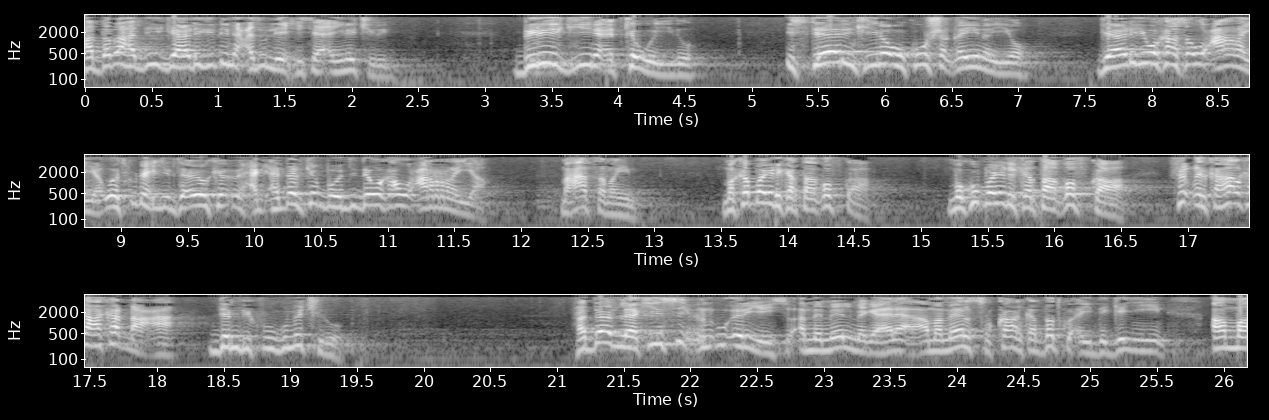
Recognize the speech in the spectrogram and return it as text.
Haddaba haddii gaadhigii dhinacaad u leexisaa ayna jirin. Biriigiina aad ka weydo. Steerinkiina uu kuu shaqaynayo. Gaadhigii wakaasoo u cararaya waad ku dhex jirtaa haddaad ka boodid wakaa u cararaya. Maxaad samayn? Ma ka baydhi kartaa qofka ma ku baydhi kartaa qofka ficilka halkaa ka dhaca dembi kuuguma jiro. Haddaad laakiin si xun u eryeyso ama meel magaaloah ama meel sukaanka dadku ay degan yihiin ama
